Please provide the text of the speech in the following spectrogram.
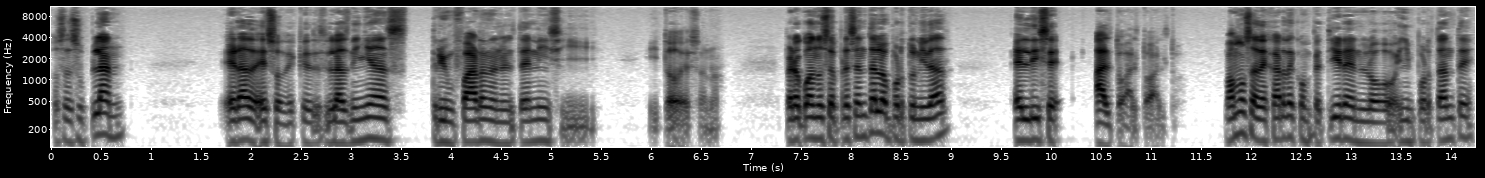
o sea, su plan era de eso, de que las niñas triunfaran en el tenis y, y todo eso, ¿no? Pero cuando se presenta la oportunidad, él dice, alto, alto, alto. Vamos a dejar de competir en lo importante,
